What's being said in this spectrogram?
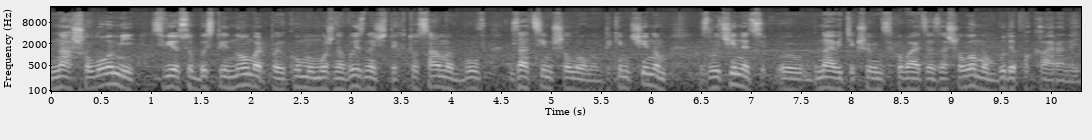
на шоломі свій особистий номер, по якому можна визначити, хто саме був за цим шоломом. Таким чином, злочинець, е, навіть якщо він сховається за шоломом, буде покараний.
